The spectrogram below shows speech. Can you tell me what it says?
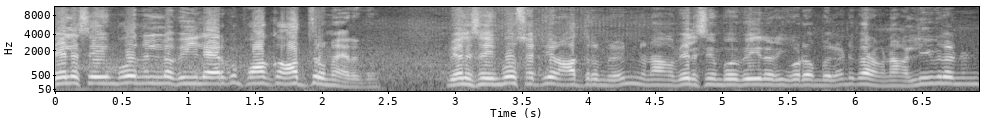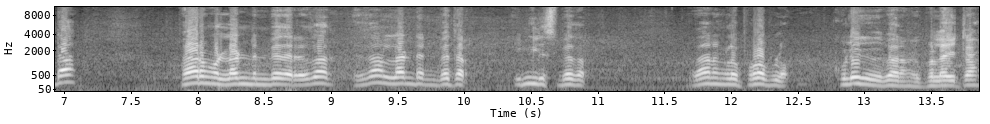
வேலை செய்யும்போது நல்ல வெயிலாக இருக்கும் பார்க்க ஆத்திரமாக இருக்கும். வேலை செய்யும்போது சற்றியான ஆத்திரம் நாங்கள் வேலை செய்யும்போது வெயில் அடிக்க கூட முடியலன்னு பாருங்க நாங்கள் லீவில் நின்றா பாருங்க லண்டன் வெதர் இதுதான் இதுதான் லண்டன் வெதர் இங்கிலீஷ் வெதர் அதான் எங்களுக்கு ப்ராப்ளம் குளிருது பாருங்க இப்போ லைட்டாக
